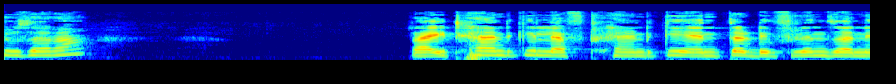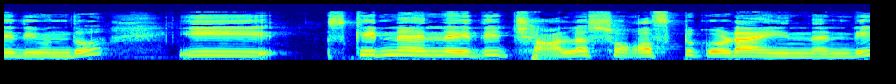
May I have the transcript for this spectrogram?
చూసారా? రైట్ హ్యాండ్కి లెఫ్ట్ హ్యాండ్కి ఎంత డిఫరెన్స్ అనేది ఉందో ఈ స్కిన్ అనేది చాలా సాఫ్ట్ కూడా అయిందండి.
